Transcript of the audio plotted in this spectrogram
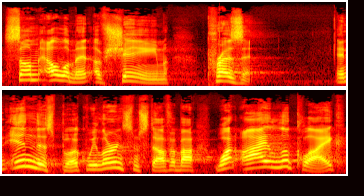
some element of shame present. And in this book, we learn some stuff about what I look like,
